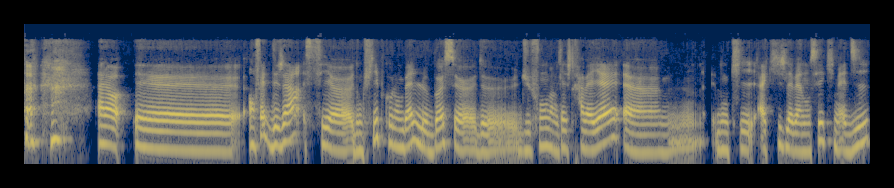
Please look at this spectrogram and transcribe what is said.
Alors, euh, en fait, déjà, c'est donc Philippe Colombel, le boss de, du fonds dans lequel je travaillais, donc qui, à qui je l'avais annoncé, qui m'a dit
